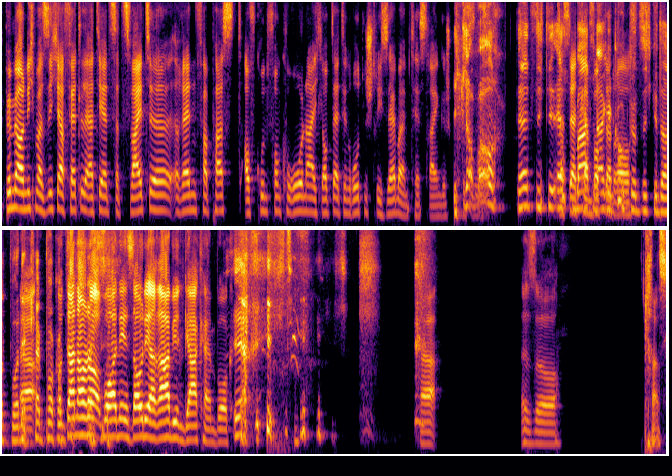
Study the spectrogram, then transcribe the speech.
ich bin mir auch nicht mal sicher, Vettel hat ja jetzt das zweite Rennen verpasst aufgrund von Corona. Ich glaube, der hat den roten Strich selber im Test reingeschrieben. Ich glaube auch. Der hat sich den glaub, ersten Martin da angeguckt und sich gedacht, boah, der Ja. hat keinen Bock auf Und dann auch noch, boah, nee, Saudi-Arabien gar keinen Bock. Ja, richtig. Ja. Also, Krass.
